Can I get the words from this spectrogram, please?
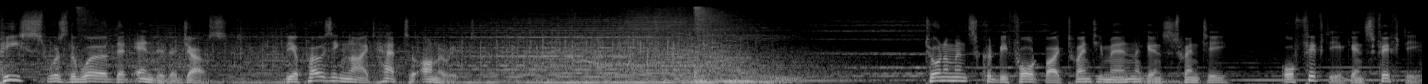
Peace was the word that ended a joust. The opposing knight had to honor it. Tournaments could be fought by 20 men against 20, or 50 against 50.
